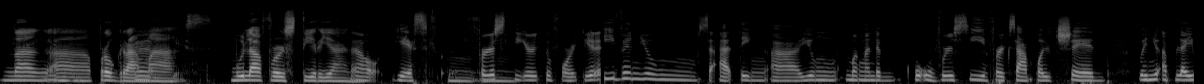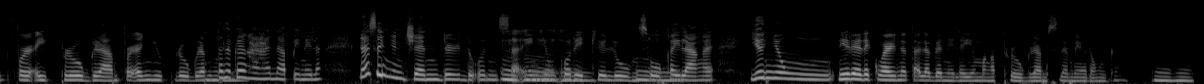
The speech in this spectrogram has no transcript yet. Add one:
ng Mm. ah, programa. Uh, yes. Mula first year yan. Oh, yes, f- Mm, first mm. year to fourth year. Even yung sa ating, ah, yung mga nag-oversee, for example, CHED, when you apply for a program, for a new program, Mm-mm. talagang hahanapin nila, nasan yung gender doon sa Mm-mm, inyong mm-mm. curriculum. So, Mm-mm. kailangan, yun yung nire-require na talaga nila yung mga programs na merong gan. Mhm.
